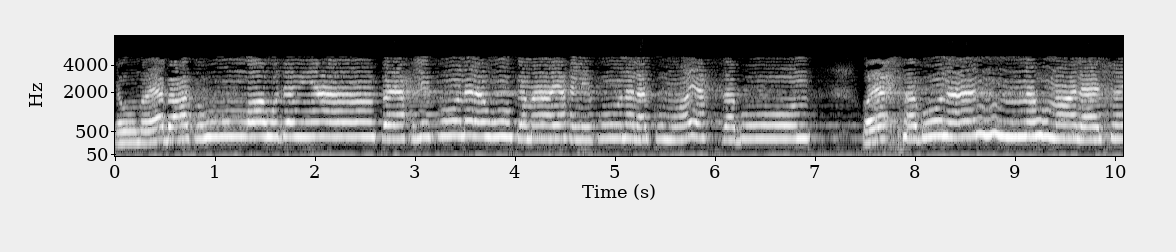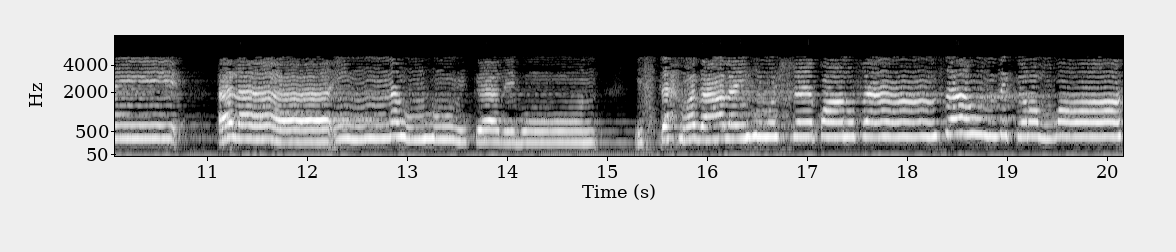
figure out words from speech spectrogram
يوم يبعثهم الله جميعا فيحلفون له كما يحلفون لكم ويحسبون. ويحسبون أنهم على شيء. ألا إنهم هم الكاذبون. استحوذ عليهم الشيطان فأنساهم ذكر الله.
